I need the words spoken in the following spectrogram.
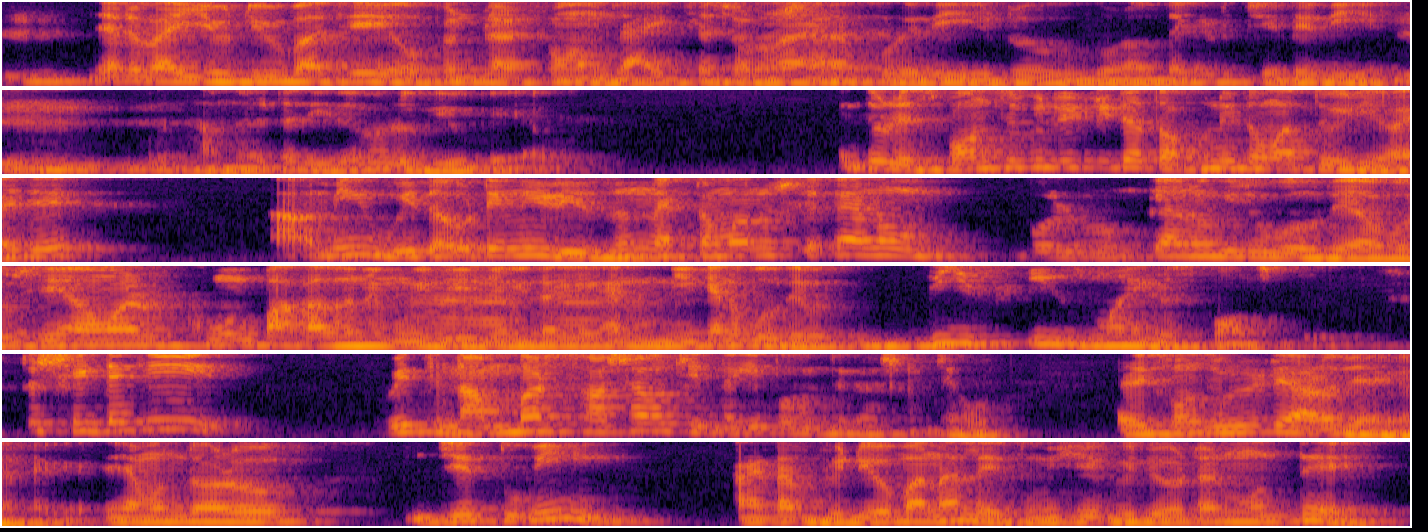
হুম। যে আরে ভাই ইউটিউব আছে ওপেন প্ল্যাটফর্ম যা ইচ্ছা চলো না একটা করে দিই একটু গোড়াওটাকে একটু চেটে দিই হুম, থামনেলটা দিয়ে দেবো রিভিউ পেয়ে যাব। কিন্তু রেসপন্সিবিলিটিটা তখনই তোমার তৈরি হয় যে আমি উইদাউট এনি রিজন একটা মানুষকে কেন বলব? কেন কিছু বলতে যাব? সে আমার কোন পাকা ধানে মুই দিয়েছে আমি তাকে কেন- নিয়ে কেন বলতে যাব? দিস ইজ মাই রেসপন্সিবিলিটি তো সেটা কি উইথ নাম্বার আসা উচিত নাকি প্রথম থেকে আসা রেসপন্সিবিলিটি আরও জায়গা থাকে। যেমন ধরো যে তুমি একটা ভিডিও বানালে তুমি সেই ভিডিওটার মধ্যে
